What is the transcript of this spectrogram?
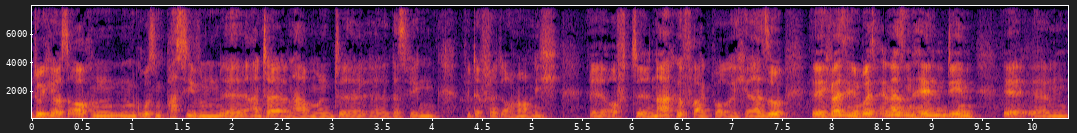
durchaus auch einen, einen großen passiven Anteil anhaben. Und deswegen wird er vielleicht auch noch nicht äh, oft äh, nachgefragt bei euch. Also äh, ich weiß nicht, den Wes Anderson-Helden, den äh, ähm,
